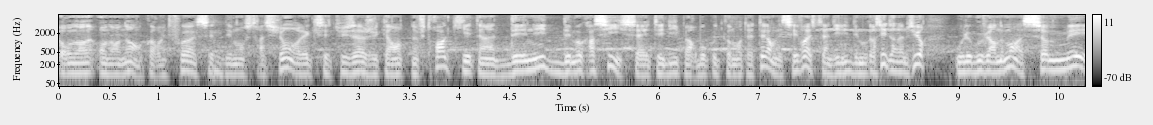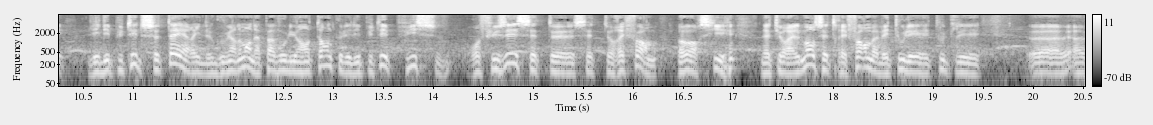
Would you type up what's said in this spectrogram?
on, en, a encore une fois cette démonstration avec cet usage du 49.3 qui est un déni de démocratie. Ça a été dit par beaucoup de commentateurs, mais c'est vrai, c'est un déni de démocratie dans la mesure où le gouvernement a sommé les députés de se taire. Le gouvernement n'a pas voulu entendre que les députés puissent refuser cette, cette réforme. Or, si naturellement cette réforme avait tous les, toutes les euh,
